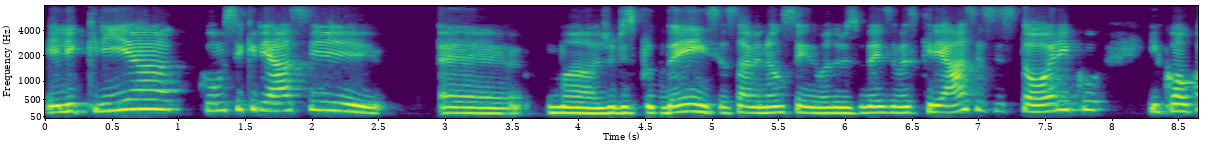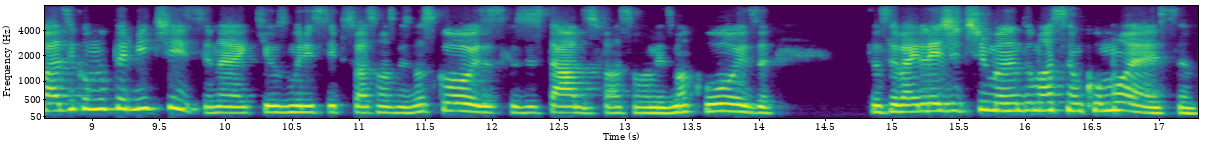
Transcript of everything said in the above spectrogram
ele cria como se criasse é, uma jurisprudência, sabe, não sendo uma jurisprudência, mas criasse esse histórico e com, quase como permitisse, né, que os municípios façam as mesmas coisas, que os estados façam a mesma coisa. Então você vai legitimando uma ação como essa.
